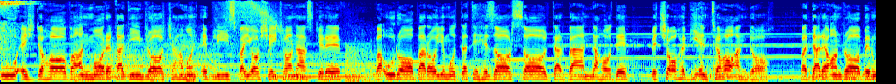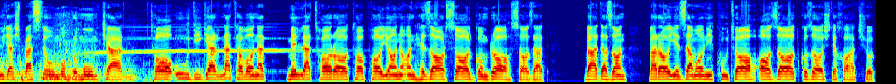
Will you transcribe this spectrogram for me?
او اجدها و آن مار قدیم را که همان ابلیس و یا شیطان است گرفت و او را برای مدت هزار سال در بند نهاده به چاه بی انتها انداخت و در آن را به رویش بسته و مهرموم کرد تا او دیگر نتواند ملتها را تا پایان آن هزار سال گمراه سازد. بعد از آن برای زمانی کوتاه آزاد گذاشته خواهد شد.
